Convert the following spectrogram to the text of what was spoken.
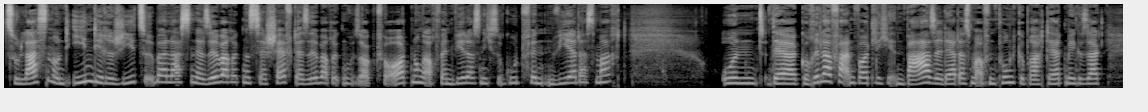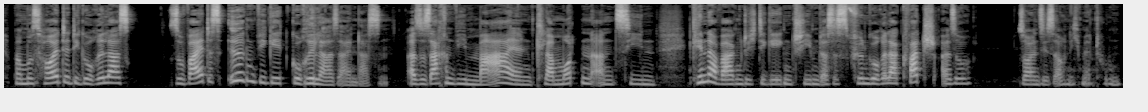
zu lassen und ihnen die Regie zu überlassen. Der Silberrücken ist der Chef, der Silberrücken sorgt für Ordnung, auch wenn wir das nicht so gut finden, wie er das macht. Und der Gorilla-Verantwortliche in Basel, der hat das mal auf den Punkt gebracht, der hat mir gesagt, man muss heute die Gorillas, soweit es irgendwie geht, Gorilla sein lassen. Also Sachen wie malen, Klamotten anziehen, Kinderwagen durch die Gegend schieben, das ist für einen Gorilla Quatsch, also sollen sie es auch nicht mehr tun.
